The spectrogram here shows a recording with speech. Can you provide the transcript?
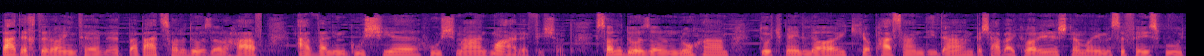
بعد اختراع اینترنت و بعد سال 2007 اولین گوشی هوشمند معرفی شد. سال 2009 هم دکمه لایک یا پسندیدن به شبکه های اجتماعی مثل فیسبوک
